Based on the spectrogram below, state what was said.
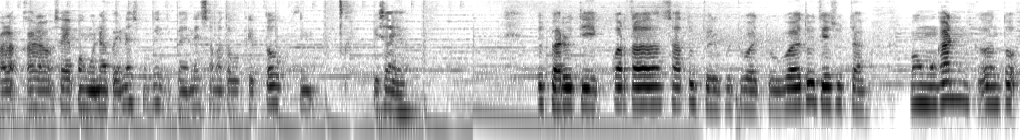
Kalau kalau saya pengguna Binance mungkin di Binance sama toko crypto bisa ya terus baru di kuartal 1 2022 tuh dia sudah mengumumkan untuk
